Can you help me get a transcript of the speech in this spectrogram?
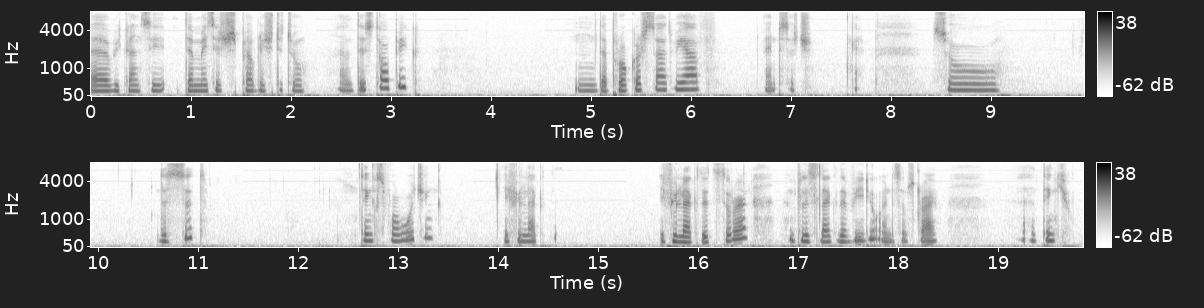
Uh, we can see the message published to uh, this topic. Mm, the brokers that we have and such. Okay. So this is it. Thanks for watching. If you like if you like the tutorial please like the video and subscribe. Uh, thank you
